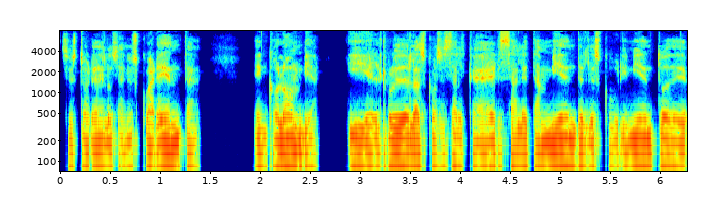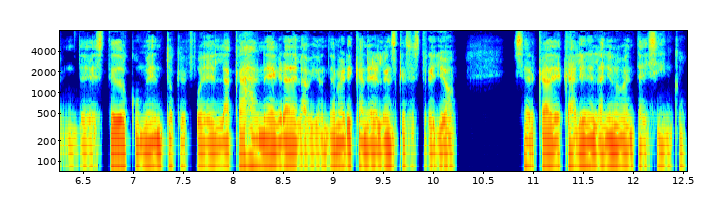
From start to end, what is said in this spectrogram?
su historia de los años 40 en Colombia. Y el ruido de las cosas al caer sale también del descubrimiento de, de este documento que fue la caja negra del avión de American Airlines que se estrelló cerca de Cali en el año 95.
